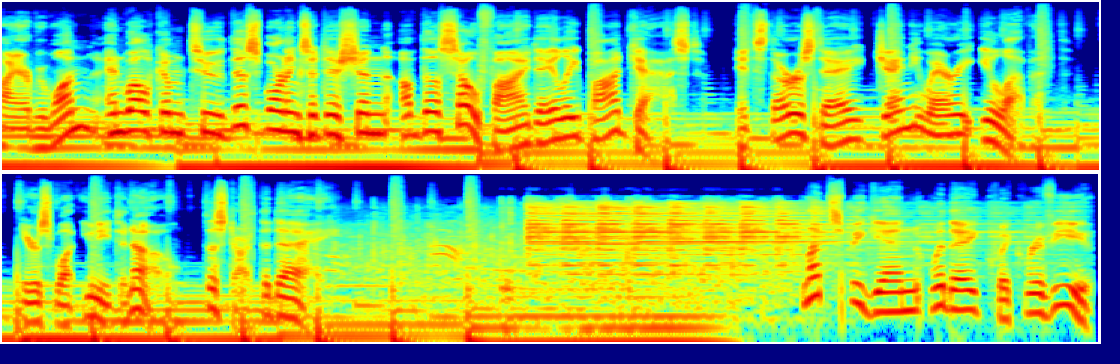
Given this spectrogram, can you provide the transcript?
Hi, everyone, and welcome to this morning's edition of the SoFi Daily Podcast. It's Thursday, January 11th. Here's what you need to know to start the day. Let's begin with a quick review.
